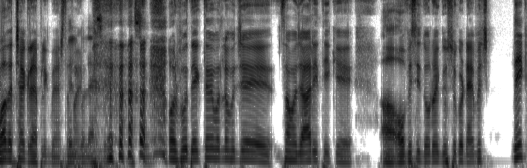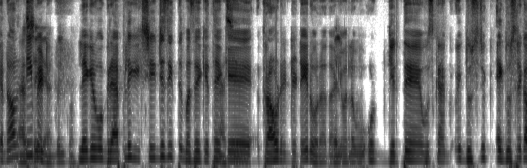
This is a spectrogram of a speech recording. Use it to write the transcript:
بہت اچھا گریپلنگ میچ تھا بالکل ایسے اور وہ دیکھتے ہوئے مطلب مجھے سمجھ آ رہی تھی کہ اوبیسلی دونوں ایک دوسرے کو ڈیمیج نہیں کرنا اور ٹیم میٹ ہے لیکن وہ گریپلنگ ایکسچینجز اتنے مزے کے تھے کہ کراؤڈ انٹرٹین ہو رہا تھا کہ مطلب وہ گرتے ہیں اس کا ایک دوسرے ایک دوسرے کا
